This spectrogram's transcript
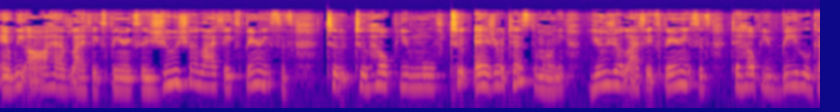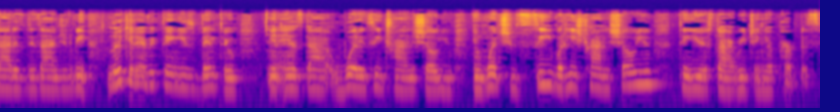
And we all have life experiences. Use your life experiences to, to help you move to as your testimony. Use your life experiences to help you be who God has designed you to be. Look at everything you've been through and ask God, what is He trying to show you? And once you see what He's trying to show you, then you'll start reaching your purpose.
